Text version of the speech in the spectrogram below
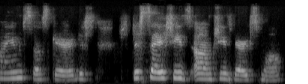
I am so scared. Just just say she's um she's very small.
